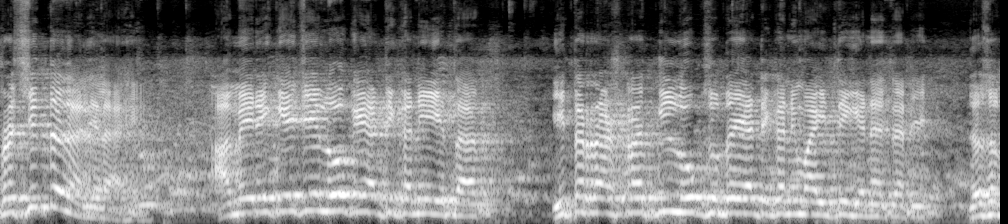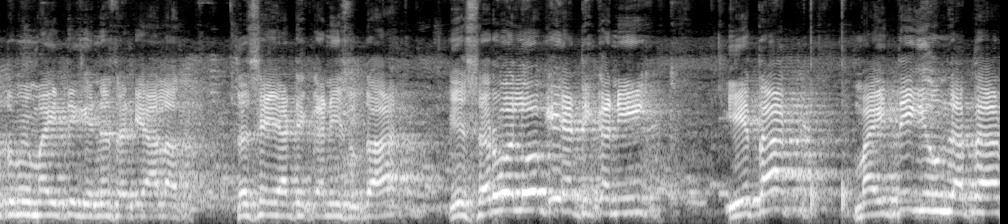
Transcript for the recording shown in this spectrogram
प्रसिद्ध झालेलं आहे. अमेरिकेचे लोक या ठिकाणी येतात. इतर राष्ट्रातील लोकसुद्धा या ठिकाणी माहिती घेण्यासाठी जसं तुम्ही माहिती घेण्यासाठी आलात तसे या ठिकाणी सुद्धा हे सर्व लोक या ठिकाणी येतात माहिती घेऊन जातात.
